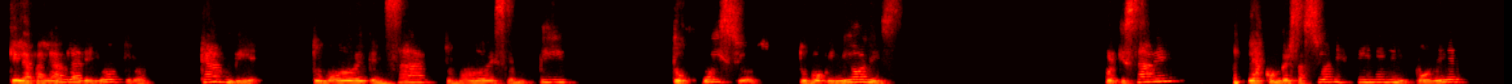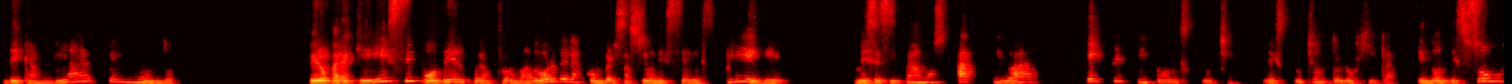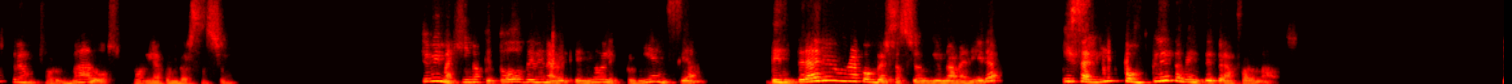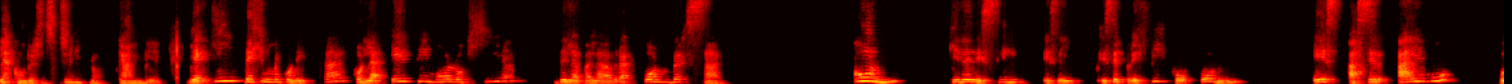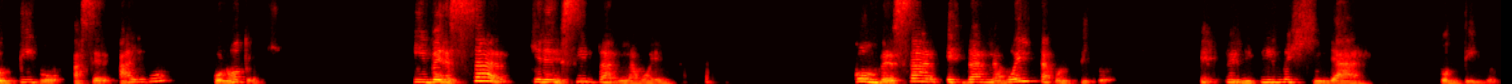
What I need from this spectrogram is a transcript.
que la palabra del otro cambie tu modo de pensar, tu modo de sentir, tus juicios, tus opiniones? Porque saben, las conversaciones tienen el poder de cambiar el mundo. Pero para que ese poder transformador de las conversaciones se despliegue, necesitamos activar este tipo de escucha, la escucha ontológica, en donde somos transformados por la conversación. Yo me imagino que todos deben haber tenido la experiencia de entrar en una conversación de una manera y salir completamente transformados las conversaciones nos cambian. Y aquí déjenme conectar con la etimología de la palabra conversar. Con quiere decir, es el, ese prefijo con, es hacer algo contigo, hacer algo con otros. Y versar quiere decir dar la vuelta. Conversar es dar la vuelta contigo, es permitirme girar, contigo.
